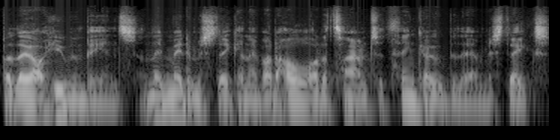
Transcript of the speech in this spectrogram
but they are human beings, and they've made a mistake, and they've had a whole lot of time to think over their mistakes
